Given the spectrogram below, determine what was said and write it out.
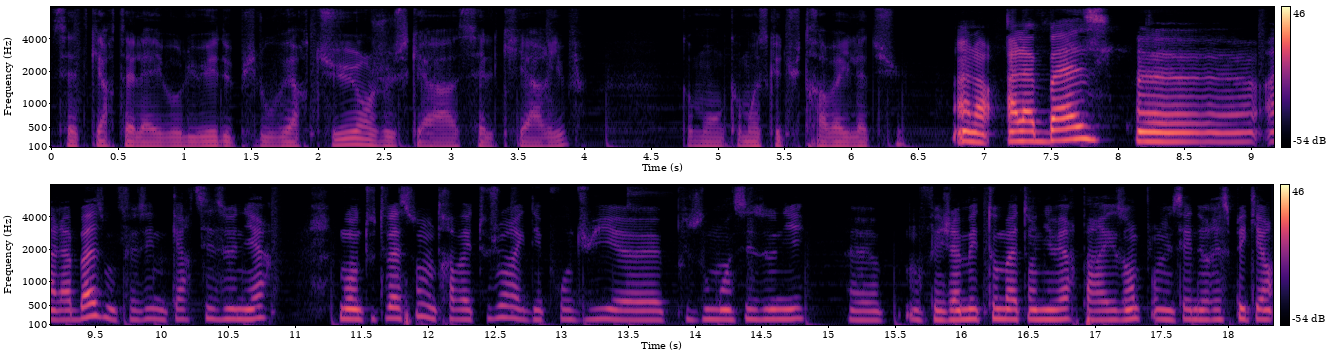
cette carte elle a évolué depuis l'ouverture jusqu'à celle qui arrive? Comment, comment est-ce que tu travailles là-dessus? Alors, à la base, euh, à on faisait une carte saisonnière. Bon, de toute façon, on travaille toujours avec des produits euh, plus ou moins saisonniers. Euh, on fait jamais de tomates en hiver, par exemple. On essaye de respecter, un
